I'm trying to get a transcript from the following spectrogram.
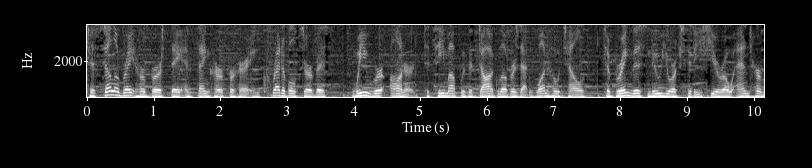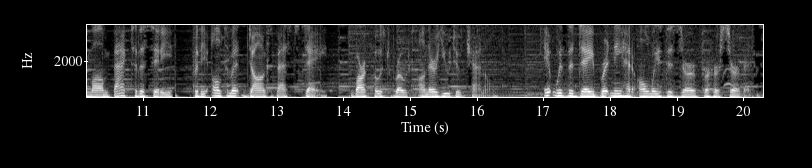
To celebrate her birthday and thank her for her incredible service, we were honored to team up with the dog lovers at One Hotels to bring this New York City hero and her mom back to the city for the ultimate dog's best day, BarkPost wrote on their YouTube channel. It was the day Bretagne had always deserved for her service.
